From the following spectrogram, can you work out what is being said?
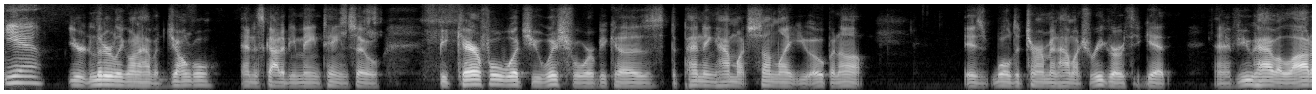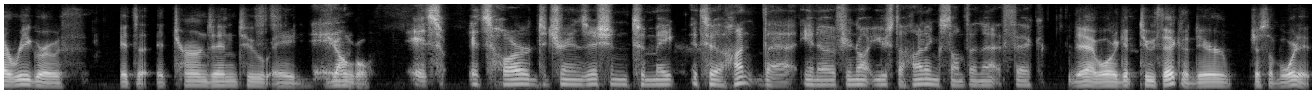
yeah You're literally gonna have a jungle, and it's got to be maintained. So be careful what you wish for because depending how much sunlight you open up is will determine how much regrowth you get. And if you have a lot of regrowth, it's a it turns into a jungle. it's it's hard to transition to make to hunt that you know if you're not used to hunting something that thick Yeah, well, it get too thick, the deer just avoid it.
